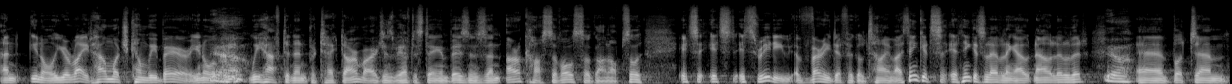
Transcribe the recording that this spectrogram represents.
and you know, you're right. How much can we bear? You know, Yeah. we, we have to then protect our margins. We have to stay in business, and our costs have also gone up. So it's it's it's really a very difficult time. I think it's I think it's leveling out now a little bit. Yeah. Uh, but um,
